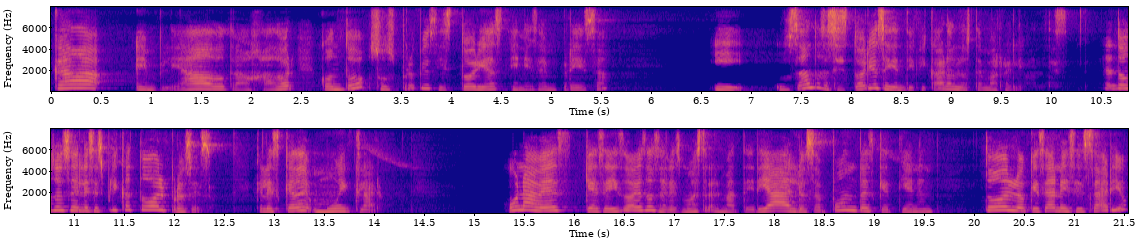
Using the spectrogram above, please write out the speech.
cada empleado, trabajador, contó sus propias historias en esa empresa y usando esas historias se identificaron los temas relevantes. Entonces se les explica todo el proceso, que les quede muy claro. Una vez que se hizo eso, se les muestra el material, los apuntes que tienen, todo lo que sea necesario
